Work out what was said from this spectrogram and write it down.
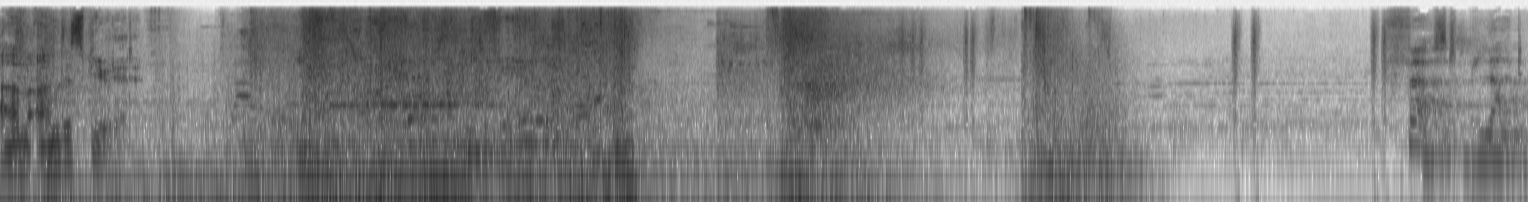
I'm undisputed. First blood.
